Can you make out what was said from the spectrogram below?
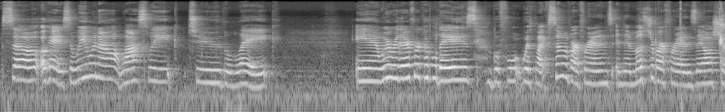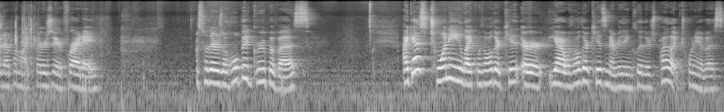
So, okay, so we went out last week to the lake and we were there for a couple days before with like some of our friends and then most of our friends they all showed up on like Thursday or Friday. So there's a whole big group of us. I guess 20 like with all their kids or yeah, with all their kids and everything included. There's probably like 20 of us.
